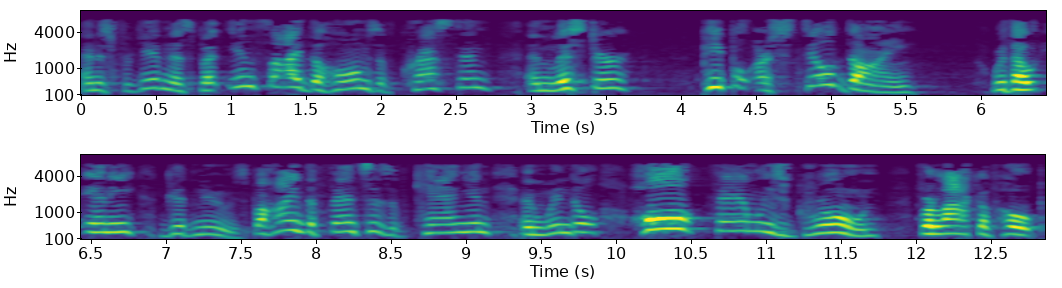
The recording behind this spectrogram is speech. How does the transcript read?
and His forgiveness. But inside the homes of Creston and Lister, people are still dying without any good news. Behind the fences of Canyon and Wynndel, whole families groan for lack of hope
